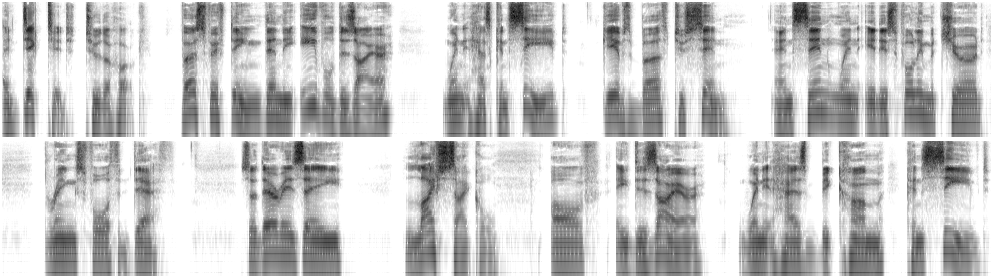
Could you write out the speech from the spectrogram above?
addicted to the hook. Verse 15 Then the evil desire, when it has conceived, gives birth to sin, and sin, when it is fully matured, brings forth death. So there is a life cycle of a desire when it has become conceived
